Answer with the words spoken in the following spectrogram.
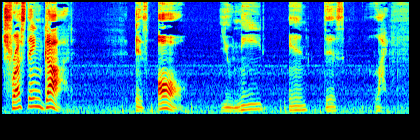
Trusting God is all you need in this life.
